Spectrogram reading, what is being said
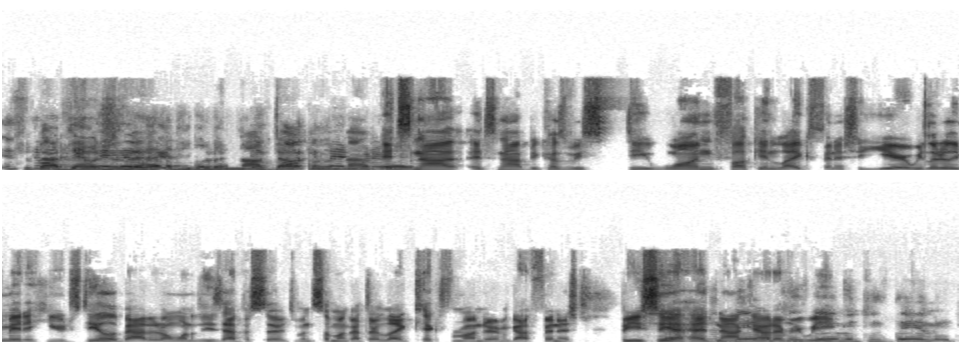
It's if that damage to the head, he would have been knocked out on the map. It's not. It's not because we see one fucking leg finish a year. We literally made a huge deal about it on one of these episodes when someone got their leg kicked from under him and got finished. But you see yeah. a head knockout every week. Damage is damage.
